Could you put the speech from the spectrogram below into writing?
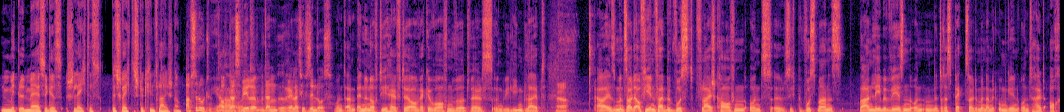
mittelmäßiges, schlechtes bis schlechtes Stückchen Fleisch, ne? Absolut. Ja, auch das wäre dann relativ sinnlos. Und am Ende noch die Hälfte auch weggeworfen wird, weil es irgendwie liegen bleibt. Ja. Also man sollte auf jeden Fall bewusst Fleisch kaufen und äh, sich bewusst machen, es war ein Lebewesen und mit Respekt sollte man damit umgehen und halt auch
